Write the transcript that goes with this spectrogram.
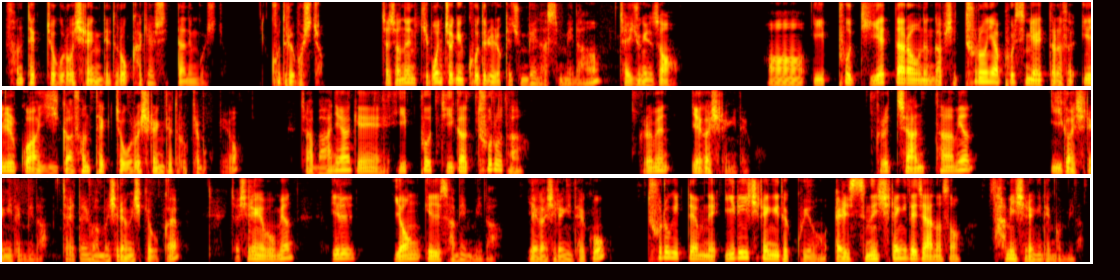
선택적으로 실행되도록 하게 할 수 있다는 것이죠. 코드를 보시죠. 자, 저는 기본적인 코드를 이렇게 준비해 놨습니다. 자, 이 중에서 어, if 뒤에 따라오는 값이 true냐 false냐에 따라서 1과 2가 선택적으로 실행되도록 해볼게요. 자, 만약에 if 뒤가 true다 그러면 얘가 실행이 되고 그렇지 않다면 2가 실행이 됩니다. 자, 일단 이거 한번 실행을 시켜볼까요? 자, 실행해 보면 1, 0, 1, 3입니다. 얘가 실행이 되고 true이기 때문에 1이 실행이 됐고요. else는 실행이 되지 않아서 3이 실행이 된 겁니다.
